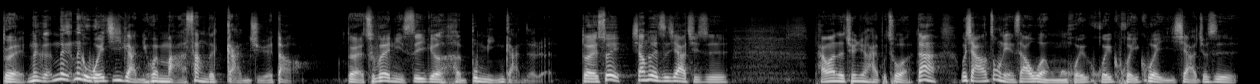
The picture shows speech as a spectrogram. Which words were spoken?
对，那个那个那个危机感，你会马上的感觉到。对，除非你是一个很不敏感的人。对，所以相对之下，其实。台湾的圈圈还不错，但我想要重点是要问我们回回回馈一下，就是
